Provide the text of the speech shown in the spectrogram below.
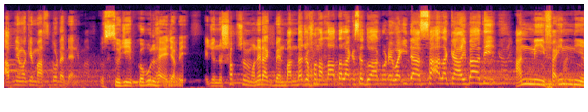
আপনি আমাকে মাফ করে দেন। সুজীব কবুল হয়ে যাবে। এই জন্য সবসময় মনে রাখবেন, বান্দা যখন আল্লাহ তাআলার কাছে দোয়া করে আন্নি ফাইন্নি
